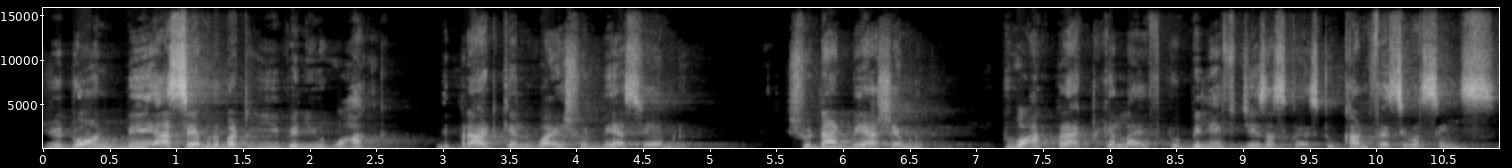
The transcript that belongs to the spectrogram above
you don't be ashamed, but when you walk the practical, why should be ashamed? Should not be ashamed to walk practical life, to believe Jesus Christ, to confess your sins.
